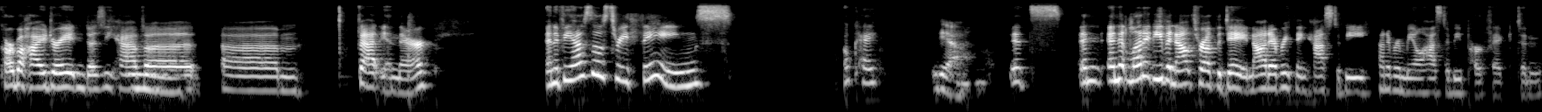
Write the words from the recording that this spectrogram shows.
carbohydrate? And does he have mm. a um, fat in there? And if he has those three things, okay. Yeah. It's and and it let it even out throughout the day. Not everything has to be, not every meal has to be perfect. And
